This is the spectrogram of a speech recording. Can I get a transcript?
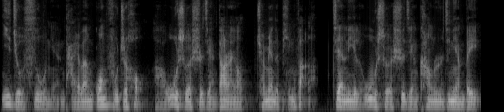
一九四五年，台湾光复之后啊，雾社事件当然要全面的平反了，建立了雾社事件抗日纪念碑，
